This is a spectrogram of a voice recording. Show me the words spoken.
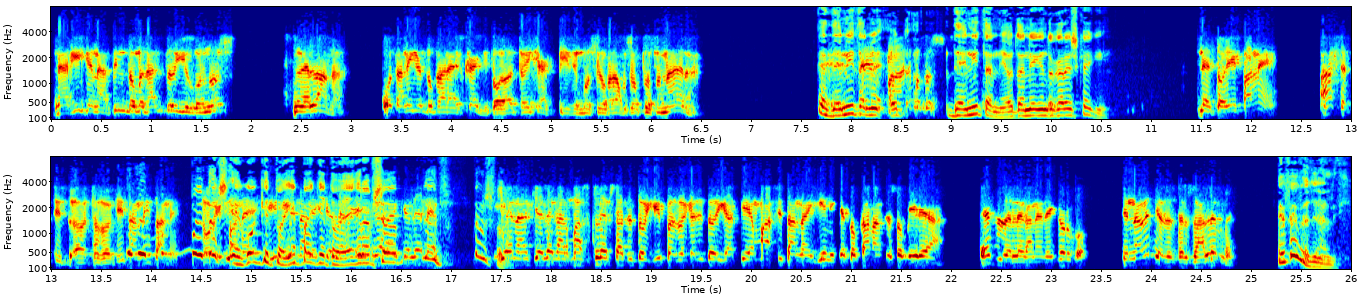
να βγει και να πει το μεγαλύτερο γεγονός στην Ελλάδα. Όταν έγινε το Καραϊσκάκι, τώρα το είχε πει δημοσιογράφος αυτό στον αέρα. Ε, δεν ήταν, Ε, παραδείγματος- δεν ήτανε όταν έγινε το Καραϊσκάκι; Ναι, το είπανε. Άσε τι, το, το, το, ήταν, ήτανε. εντάξει, είπανε. εγώ και το Βγαίνανε είπα και το λέγανε- έγραψα. βγαίνανε και λέγανε- Ναι, τέλος πάντων. Βγαίνανε και λέγανε μας κλέψατε το γήπεδο γιατί, το, γιατί εμάς ήταν να γίνει και το κάνατε στον Πειραιά. Έτσι δεν λέγανε, ρε Γιώργο. Την αλήθεια δεν θέλεις να λέμε. Ε, βέβαια την αλήθεια.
